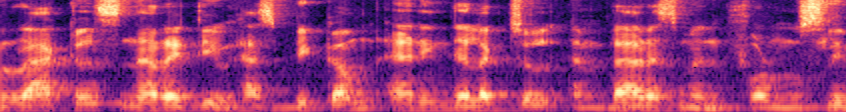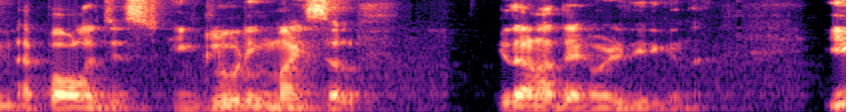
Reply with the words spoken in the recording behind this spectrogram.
miracles narrative has become an intellectual embarrassment for Muslim apologist including myself ഇതാണ് അദ്ദേഹം എഴുതിയിരിക്കുന്നത്. ഈ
